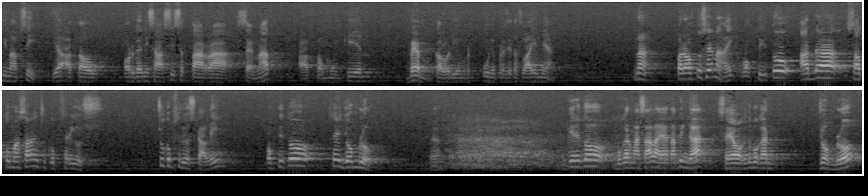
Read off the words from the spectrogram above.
HIMAPSI, ya atau organisasi setara senat atau mungkin BEM kalau di universitas lainnya. Nah, pada waktu saya naik, waktu itu ada satu masalah yang cukup serius cukup serius sekali. Waktu itu saya jomblo. Ya. Mungkin itu bukan masalah ya, tapi enggak. Saya waktu itu bukan jomblo.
